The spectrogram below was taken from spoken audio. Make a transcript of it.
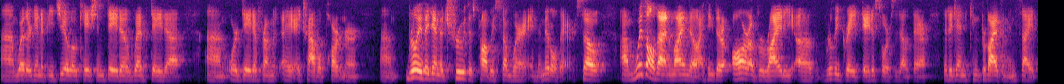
um, whether going to be geolocation data, web data, um, or data from a, a travel partner. Um, really, again, the truth is probably somewhere in the middle there. So, um, with all that in mind, though, I think there are a variety of really great data sources out there that, again, can provide some insight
